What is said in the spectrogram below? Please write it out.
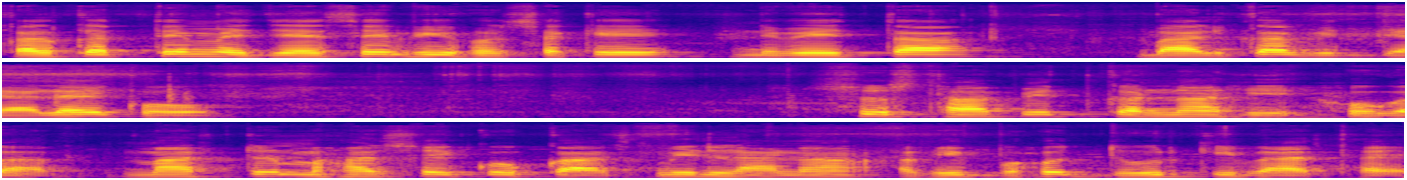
कलकत्ते में जैसे भी हो सके निवेदिता बालिका विद्यालय को सुस्थापित करना ही होगा। मास्टर महाशय को कश्मीर लाना अभी बहुत दूर की बात है,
